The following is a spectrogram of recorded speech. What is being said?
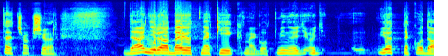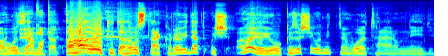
tehát csak sör. De annyira bejött nekik, meg ott mind, hogy, hogy jöttek oda Hogy hozzám. ők a- Aha, ők itt hozták a rövidet, és nagyon jó közösség volt, mit tudom, volt három-négy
